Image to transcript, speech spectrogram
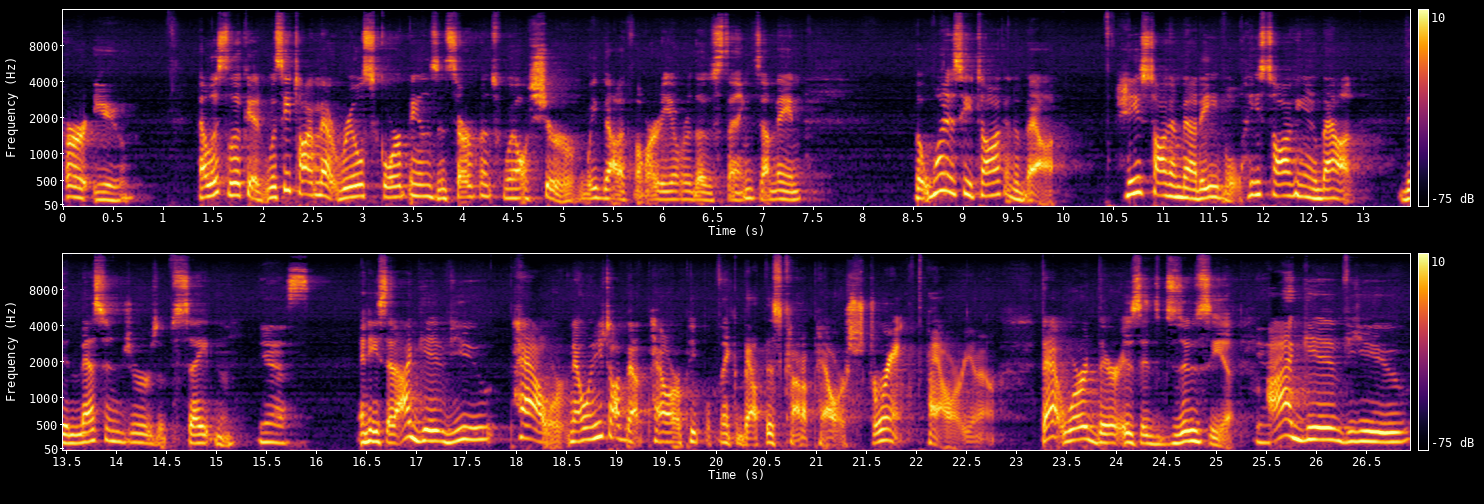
hurt you. Now let's look at, was he talking about real scorpions and serpents? Well, sure, we've got authority over those things. I mean, but what is he talking about? He's talking about evil. He's talking about the messengers of Satan. Yes. And he said, I give you power. Now, when you talk about power, people think about this kind of power, strength power, you know. That word there is exousia. I give you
